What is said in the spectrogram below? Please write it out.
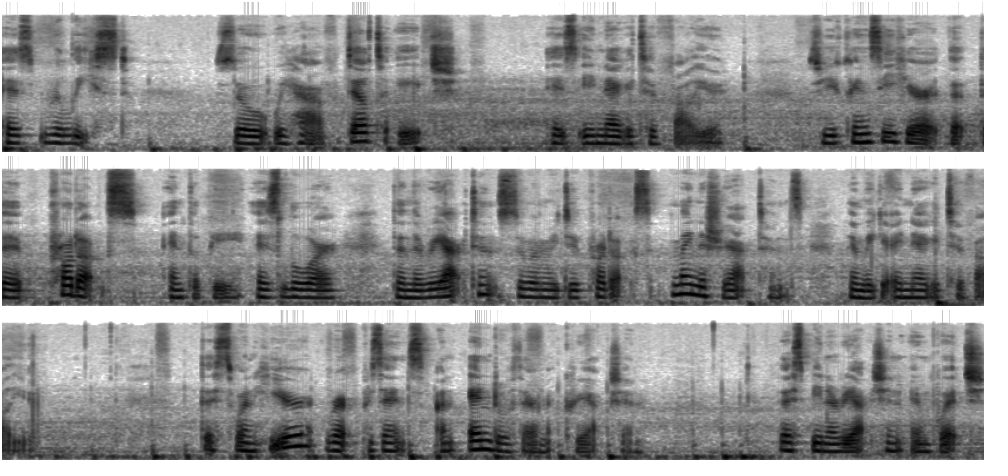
is released. So we have delta H is a negative value. So you can see here that the products enthalpy is lower than the reactants. So when we do products minus reactants, then we get a negative value. This one here represents an endothermic reaction. This being a reaction in which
